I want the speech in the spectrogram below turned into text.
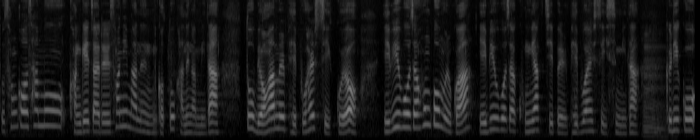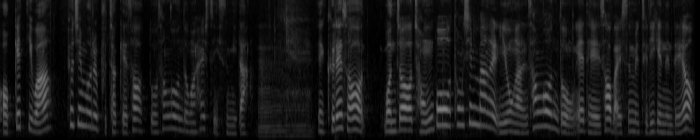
또 선거사무 관계자를 선임하는 것도 가능합니다. 또 명함을 배부할 수 있고요. 예비 후보자 홍보물과 예비 후보자 공약집을 배부할 수 있습니다. 음. 그리고 어깨띠와 표지물을 부착해서 또 선거운동을 할 수 있습니다. 음. 네, 그래서 먼저 정보통신망을 이용한 선거운동에 대해서 말씀을 드리겠는데요.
